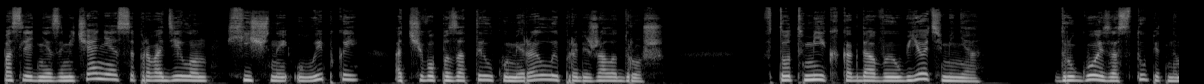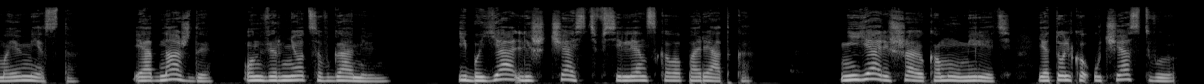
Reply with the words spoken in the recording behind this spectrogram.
Последнее замечание сопроводил он хищной улыбкой — отчего по затылку Миреллы пробежала дрожь. «В тот миг, когда вы убьете меня, другой заступит на мое место, и однажды он вернется в Гамельн, ибо я лишь часть вселенского порядка. Не я решаю, кому умереть, я только участвую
